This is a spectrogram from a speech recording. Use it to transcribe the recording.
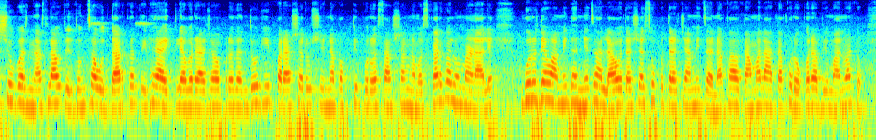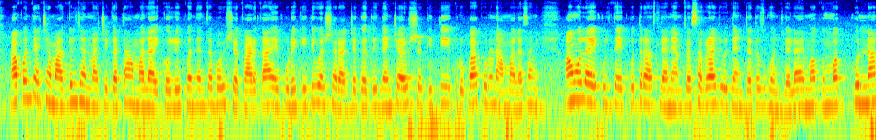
शुभजनास लावतील. तुमचा उद्धार करतील हे ऐकल्यावर राजा व प्रधान दोघी पराशर ऋषींना भक्तिपूर्वक साक्षांग नमस्कार घालून म्हणाले गुरुदेव आम्ही धन्य झाला आहोत. अशा सुपुत्राचे आम्ही जनक आहोत. आम्हाला आता खरोखर अभिमान वाटतो. आपण त्याच्या मागील जन्माची कथा आम्हाला ऐकवली पण त्यांचा भविष्यकाळ काय आहे? पुढे किती वर्ष राज्य करतील? त्यांचे आयुष्य किती? कृपा करून आम्हाला सांग. आम्हाला एकुलते एक पुत्र असल्याने आमचा सगळा जीव त्यांच्यातच गुंतलेला आहे. मग मग पुन्हा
